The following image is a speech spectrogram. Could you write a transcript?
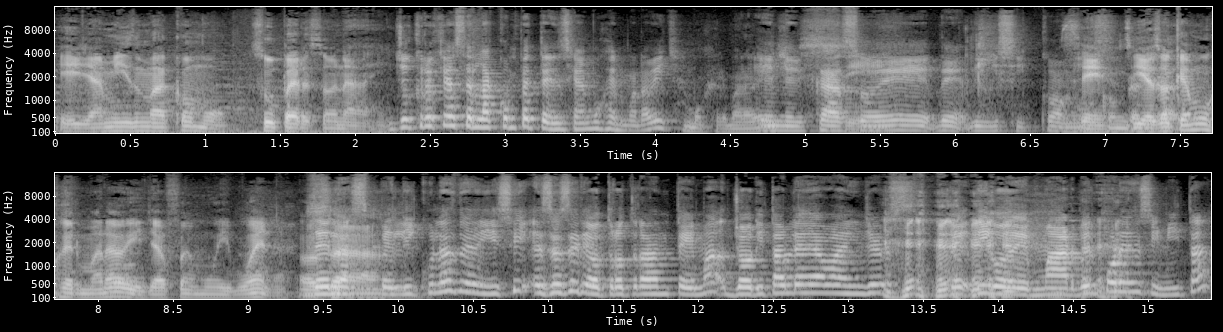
ella misma como su personaje. Yo creo que va a ser la competencia de Mujer Maravilla. Mujer Maravilla. En el caso Sí. de, de DC Comics. Sí, con y eso que. Mujer Maravilla fue muy buena. o De sea, las películas de DC, ese sería otro gran tema. Yo ahorita hablé de Avengers, de- digo de Marvel por encimita,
